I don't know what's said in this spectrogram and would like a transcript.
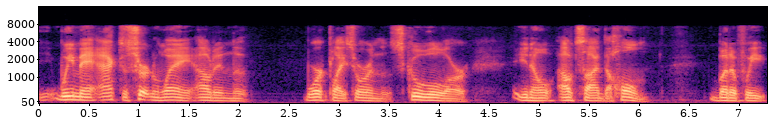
we may act a certain way out in the workplace or in the school or you know outside the home, but if we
